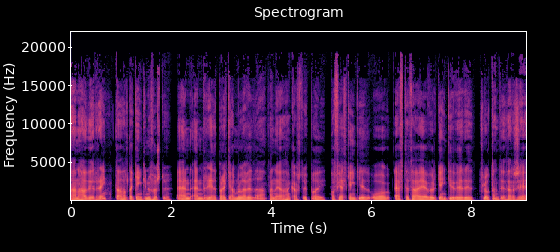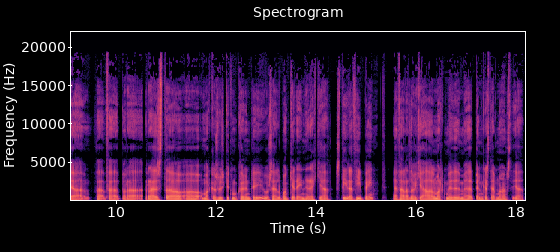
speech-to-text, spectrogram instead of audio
hann hafði reynd að halda genginu förstu en, en reð bara ekki alveg við það þannig að hann gafst upp á því á fjallgengið og eftir það hefur gengið verið fljótandi. Þar að segja það, það bara ræðist á, á markasviðskiptum á hverjum degi og Sælabankin reynir ekki að stýra því beint en það er allavega ekki aðalmarkmiðið með peningastefnu hans því að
